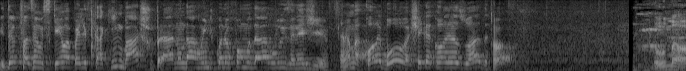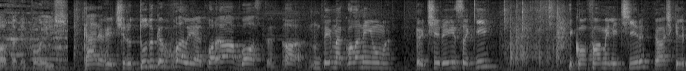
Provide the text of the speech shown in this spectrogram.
E tenho que fazer um esquema para ele ficar aqui embaixo, para não dar ruim de quando eu for mudar a luz, a energia. Caramba, a cola é boa, achei que a cola era zoada. Ó. Uma hora depois. Cara, eu retiro tudo que eu falei, a cola é uma bosta. Ó, não tem mais cola nenhuma. Eu tirei isso aqui, e conforme ele tira, eu acho que ele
